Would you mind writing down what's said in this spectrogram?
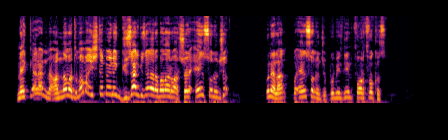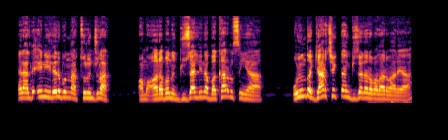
McLaren mi anlamadım ama işte böyle güzel güzel arabalar var. Şöyle en sonuncu bu ne lan? Bu en sonuncu. Bu bildiğin Ford Focus. Herhalde en iyileri bunlar turuncular. Ama arabanın güzelliğine bakar mısın ya? Oyunda gerçekten güzel arabalar var ya.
